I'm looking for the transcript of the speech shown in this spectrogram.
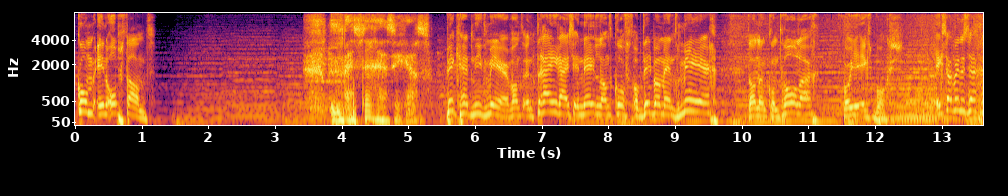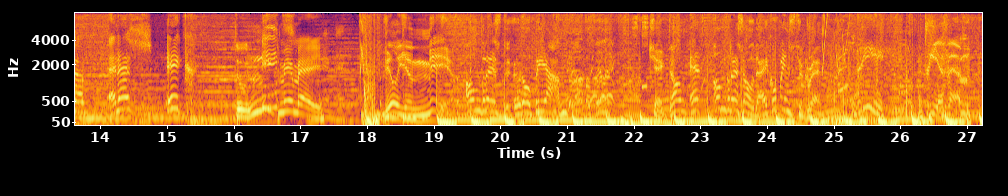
Kom in opstand. Beste reizigers. Pik het niet meer, want een treinreis in Nederland kost op dit moment meer dan een controller voor je Xbox. Ik zou willen zeggen, NS, ik doe niet meer mee. Wil je meer Andres de Europeaan? Check dan het Andres Odijk op Instagram. 3. 3FM.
